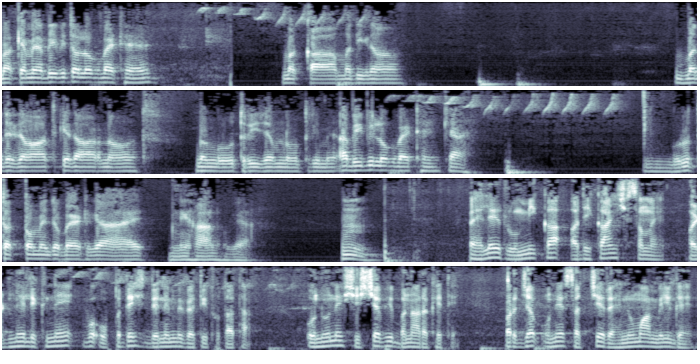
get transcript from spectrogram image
मक्के में अभी भी तो लोग बैठे हैं। मक्का, मदीना, बद्रीनाथ, केदारनाथ, गंगोत्री जमुनोत्री में अभी भी लोग बैठे हैं। क्या है? गुरु तत्व में जो बैठ गया है निहाल हो गया। हम्म। पहले रूमी का अधिकांश समय पढ़ने लिखने व उपदेश देने में व्यतीत होता था। उन्होंने शिष्य भी बना रखे थे पर जब उन्हें सच्चे रहनुमा मिल गए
